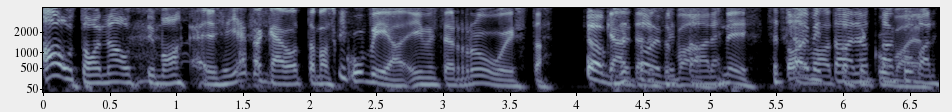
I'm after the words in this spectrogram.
autoon nauttimaan. Eli se jäpä käy ottamassa kuvia ihmisten ruuista. Joo, kun se toimittaa vaan. ne. Niin. Se toimittaa ne, ottaa kuvan kuvan.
